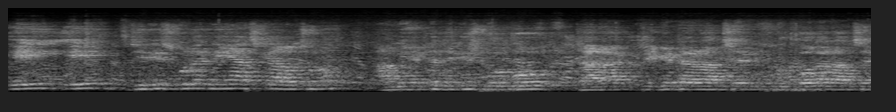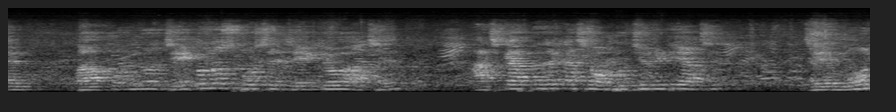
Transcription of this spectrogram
এই এই জিনিসগুলো নিয়ে আজকে আলোচনা। আমি একটা জিনিস বলব, যারা ক্রিকেটার আছেন, ফুটবলার আছেন, বা অন্য যে কোনো স্পোর্টসের যে কেউ আছেন, আজকে আপনাদের কাছে অপরচুনিটি আছে যে মন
